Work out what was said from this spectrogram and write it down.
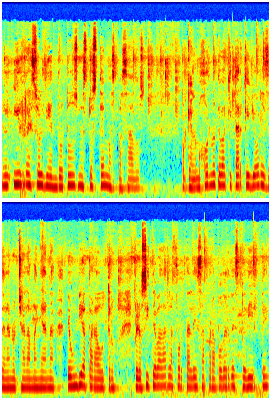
el ir resolviendo todos nuestros temas pasados. Porque a lo mejor no te va a quitar que llores de la noche a la mañana, de un día para otro, pero sí te va a dar la fortaleza para poder despedirte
